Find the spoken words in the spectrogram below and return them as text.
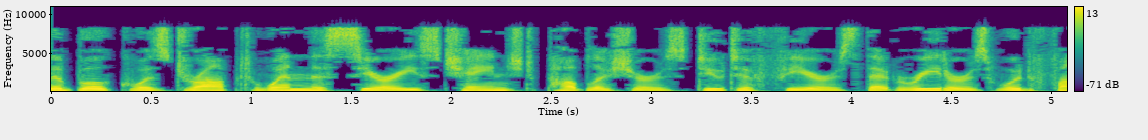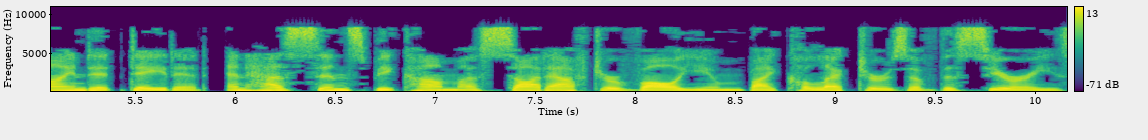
The book was dropped when the series changed publishers due to fears that readers would find it dated, and has since become a sought-after volume by collectors of the series.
